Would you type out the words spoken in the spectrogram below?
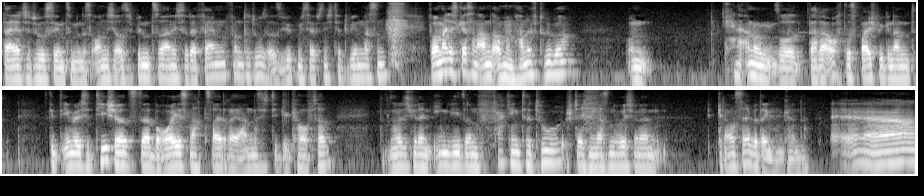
Deine Tattoos sehen zumindest ordentlich aus. Ich bin zwar nicht so der Fan von Tattoos, also ich würde mich selbst nicht tätowieren lassen. Vor allem hatte ich gestern Abend auch mit dem Hanif drüber und keine Ahnung, so, da hat er auch das Beispiel genannt, gibt irgendwelche T-Shirts, da bereue ich es nach zwei, drei Jahren, dass ich die gekauft habe. Dann wollte ich mir dann irgendwie so ein fucking Tattoo stechen lassen, wo ich mir dann genau dasselbe denken könnte. Äh,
